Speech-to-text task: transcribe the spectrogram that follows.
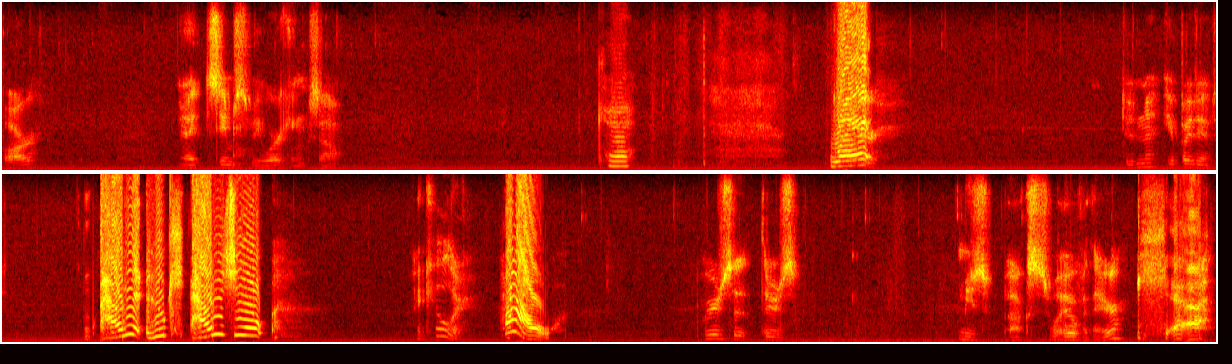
bar. And it seems to be working, so. Okay. What? Didn't it? Yep, I did. How did who? How did you? I killed her. How? Where's the. There's. Music box is way over there. Yeah.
